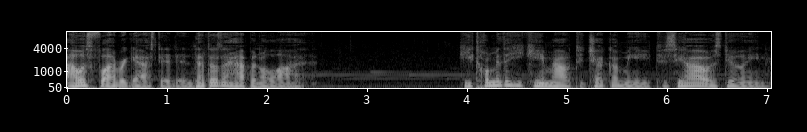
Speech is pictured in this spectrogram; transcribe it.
I was flabbergasted, and that doesn't happen a lot. He told me that he came out to check on me to see how I was doing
